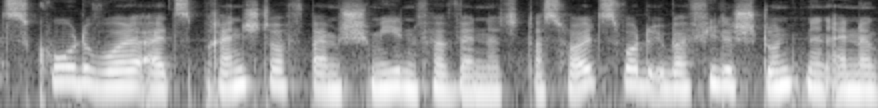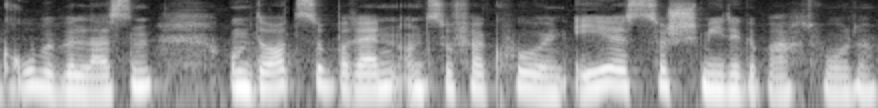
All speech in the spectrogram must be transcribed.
Holzkohle wurde als Brennstoff beim Schmieden verwendet. Das Holz wurde über viele Stunden in einer Grube belassen, um dort zu brennen und zu verkohlen, ehe es zur Schmiede gebracht wurde.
